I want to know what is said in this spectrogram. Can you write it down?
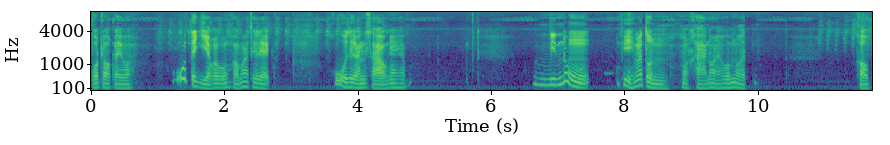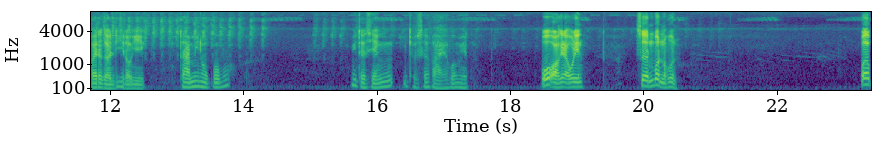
ปลดล็อกเลยวะโอ้แต่เหยียบครับผมเขามาเทือแรกคู่เจอกันสาวไงครับ บินลงพี่มาตนหมดขาหน่อยครับผมหนวด เขาไปแล้วก็ดีเราอีก ตามีนกปุ๊บมีแต่เสียงเกี่ยวเสื้อผ้าครับผมเห็ดโอ้ออกแล้วโอดิน เสื้อนบนนะพุ่นปึ๊บ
